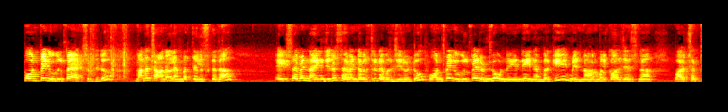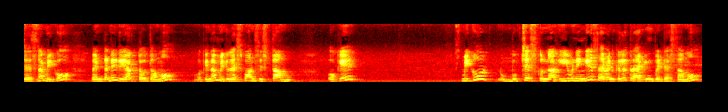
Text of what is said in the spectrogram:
ఫోన్పే గూగుల్ పే యాక్సెప్టెడ్ మన ఛానల్ నెంబర్ తెలుసు కదా. Eight seven nine zero seven double three double zero two. PhonePe Google Pay రెండు ఉన్నాయండి ఈ నెంబర్కి. మీరు నార్మల్ కాల్ చేసినా వాట్సాప్ చేసినా మీకు వెంటనే రియాక్ట్ అవుతాము. ఓకేనా? మీకు రెస్పాన్స్ ఇస్తాము. ఓకే? మీకు బుక్ చేసుకున్న ఈవినింగే సెవెన్ కల్లా ట్రాకింగ్ పెట్టేస్తాము.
